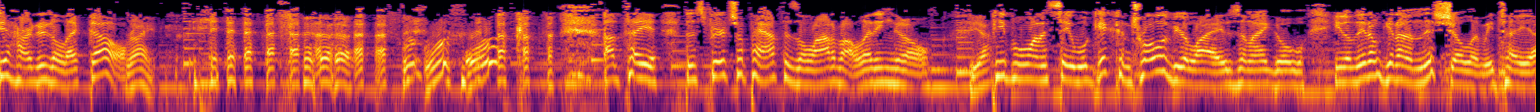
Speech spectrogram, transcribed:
you harder to let go. right. I'll tell you, the spiritual path is a lot about letting go. Yeah. People want to say, well, get control of your lives. And I go, you know, they don't get on this show, let me tell you.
